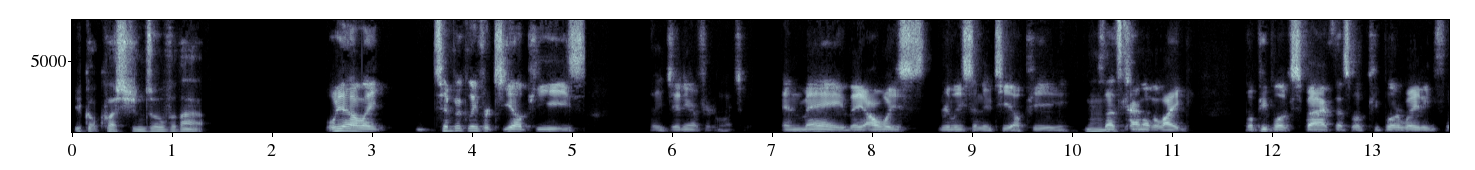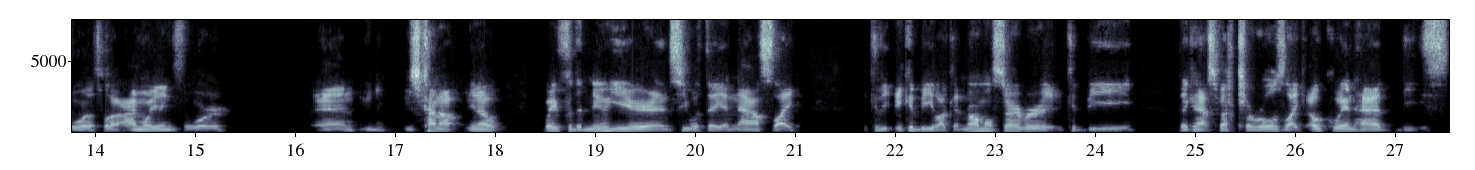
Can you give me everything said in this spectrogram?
you've got questions over that. Well, yeah, like typically for TLPs, like January, in May, they always release a new TLP. Mm. So that's kind of like what people expect. That's what people are waiting for. That's what I'm waiting for and just kind of you know wait for the new year and see what they announce. Like it could, it could be like a normal server. It could be they can have special rules. Like Oakwynd had these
